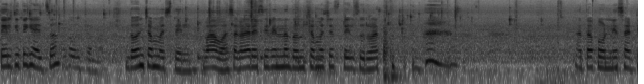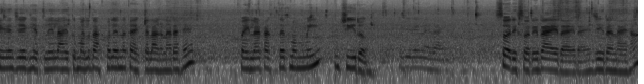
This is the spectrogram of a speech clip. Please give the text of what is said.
तेल किती घ्यायचं? दोन चम्मच. दोन चम्मच तेल. वा वा सगळ्या रेसिपींना दोन चम्मचच तेल सुरुवात. आता फोडणीसाठी जे घेतलेलं आहे तुम्हाला दाखवलं ना काय काय लागणार आहे? पहिला टाकतात मम्मी जिरं. सॉरी सॉरी राय राय राय जिरं नाही हां.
